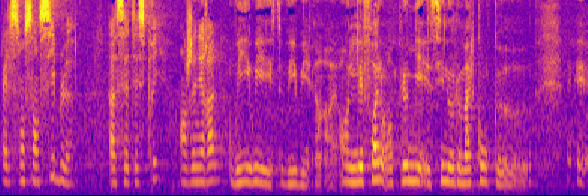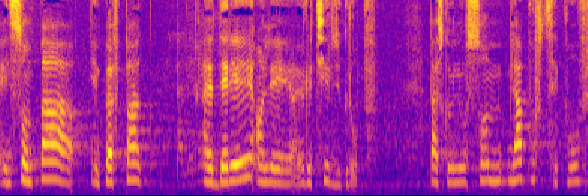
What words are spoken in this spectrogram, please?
Elles sont sensibles à cet esprit en général? Oui, oui, oui, oui. On les forme en premier et si nous remarquons qu'elles ne sont pas, elles ne peuvent pas adhérer, on les retire du groupe. Parce que nous sommes là pour ces pauvres,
